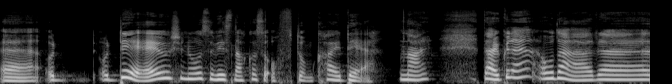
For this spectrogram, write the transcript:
Eh, og, og det er jo ikke noe som vi snakker så ofte om. Hva er det? Nei, det er jo ikke det. Og det er eh,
